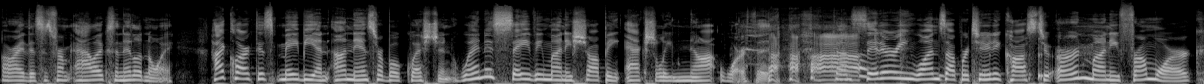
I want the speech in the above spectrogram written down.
All right, this is from Alex in Illinois. Hi, Clark. This may be an unanswerable question. When is saving money shopping actually not worth it? Considering one's opportunity cost to earn money from work,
